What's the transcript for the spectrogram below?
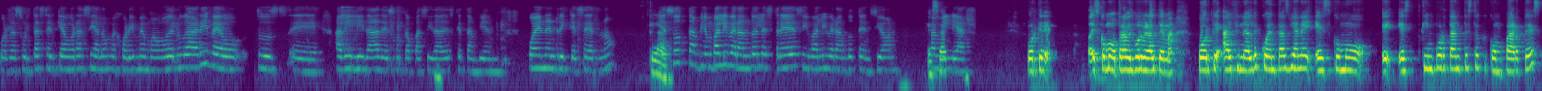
pues resulta ser que ahora sí a lo mejor y me muevo de lugar y veo tus eh, habilidades o capacidades que también pueden enriquecer, ¿no? Y eso también va liberando el estrés y va liberando tensión familiar. Porque es como otra vez volver al tema, porque al final de cuentas, Viane, es como, eh, es que importante esto que compartes,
